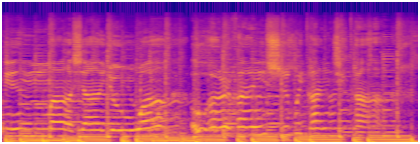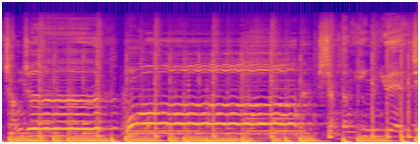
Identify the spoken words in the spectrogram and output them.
点马，下有娃，偶尔还是会弹吉他。唱着我想当音乐家。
